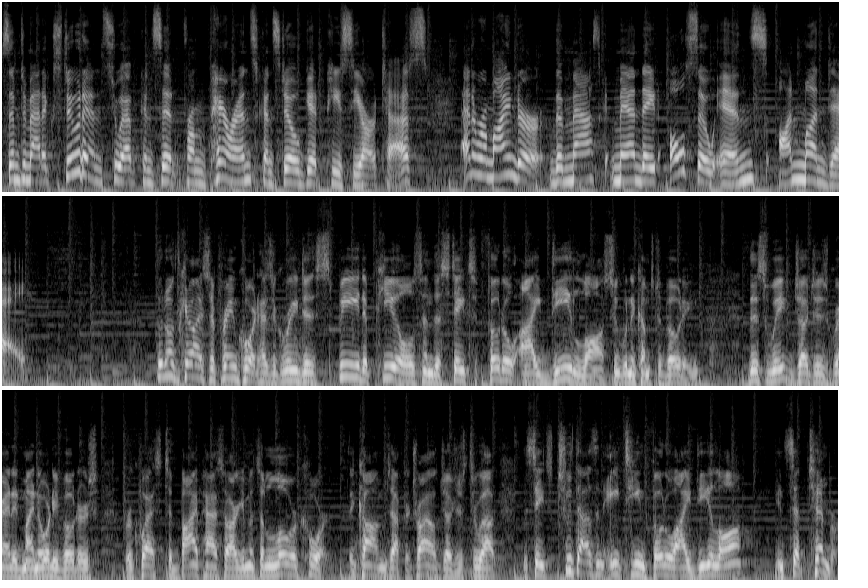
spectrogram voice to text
Symptomatic students who have consent from parents can still get PCR tests. And a reminder the mask mandate also ends on Monday. The North Carolina Supreme Court has agreed to speed appeals in the state's photo ID lawsuit when it comes to voting. This week, judges granted minority voters requests to bypass arguments in a lower court. It comes after trial judges threw out the state's 2018 photo ID law in September.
